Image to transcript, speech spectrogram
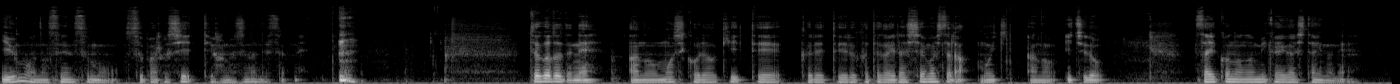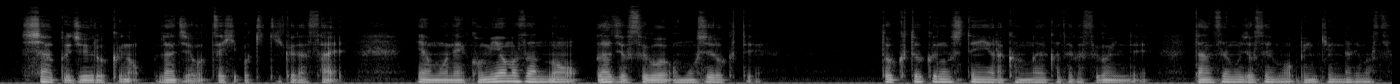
ユーモアのセンスも素晴らしいっていう話なんですよね。ということでねあのもしこれを聞いてくれている方がいらっしゃいましたらもう一あの一度最高の飲み会がしたいのね。シャープ16のラジオをぜひお聴きください。いやもうね小宮山さんのラジオすごい面白くて独特の視点やら考え方がすごいんで男性も女性も勉強になります。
